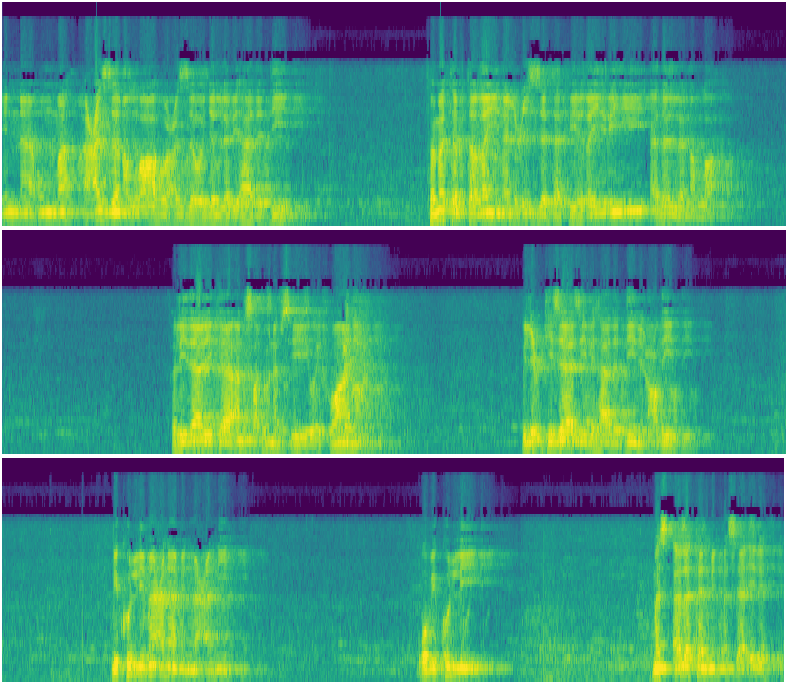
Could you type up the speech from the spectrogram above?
إنا أمة أعزنا الله عز وجل بهذا الدين فمتى ابتغينا العزة في غيره أذلنا الله. فلذلك أنصح نفسي وإخواني بالاعتزاز بهذا الدين العظيم. بكل معنى من معانيه وبكل مسألة من مسائله.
